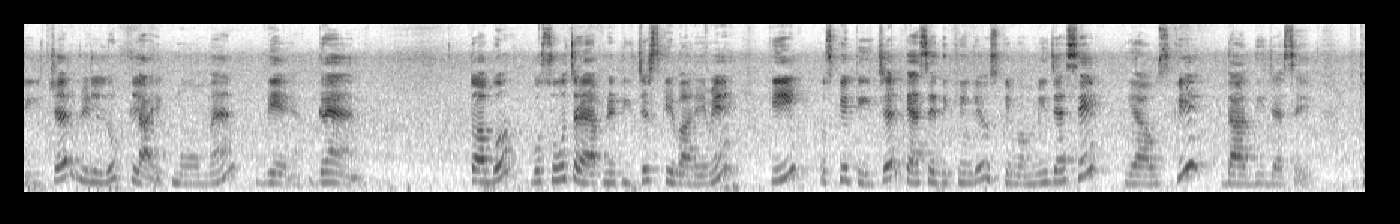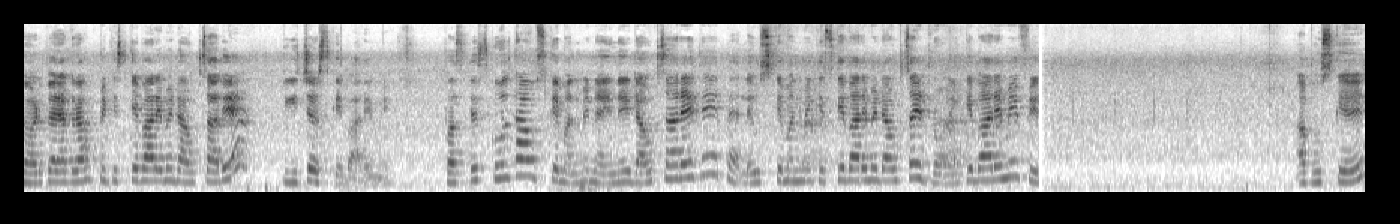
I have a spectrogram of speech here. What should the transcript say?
teacher will look like mom and grand तो अब वो सोच रहा है अपने टीचर्स के बारे में कि उसके टीचर कैसे दिखेंगे, उसकी मम्मी जैसे या उसकी दादी जैसे। तो थर्ड पैराग्राफ में किसके बारे में डाउट्स आ रहे हैं? टीचर्स के बारे में। फ़र्स्ट स्कूल था, उसके मन में नए नए डाउट्स आ रहे थे। पहले उसके मन में किसके बारे में डाउट्स आए? ड्राइंग के बारे में, फिर अब उसके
